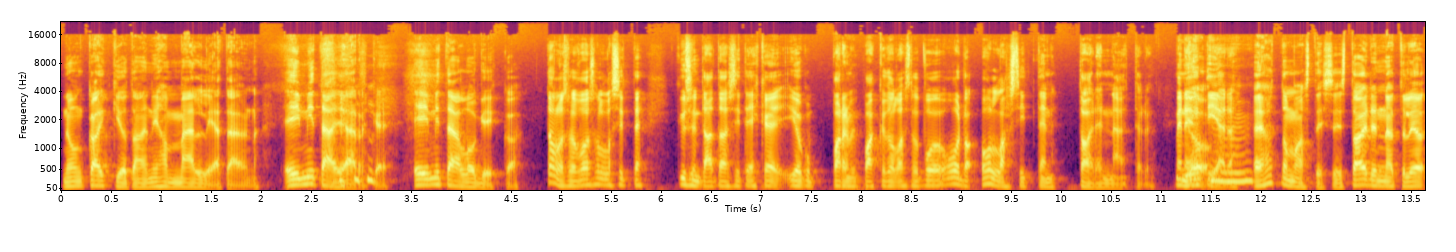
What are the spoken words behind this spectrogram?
Ne on kaikki jotain ihan mälliä täynnä. Ei mitään järkeä, ei mitään logiikkaa. Tuollaisella voisi olla sitten kysyntää tai sitten ehkä joku parempi paikka tuollaisella voi olla, olla sitten taidenäyttely. Mene ja tiedä. Mm-hmm. Ehdottomasti siis taidenäyttely. Ja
